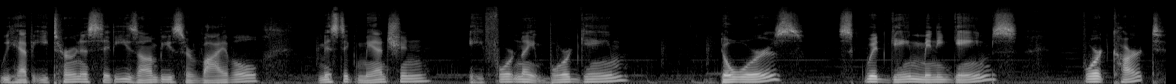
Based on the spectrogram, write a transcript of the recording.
we have Eterna City Zombie Survival, Mystic Mansion, a Fortnite board game, Doors, Squid Game mini games, Fort Cart,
